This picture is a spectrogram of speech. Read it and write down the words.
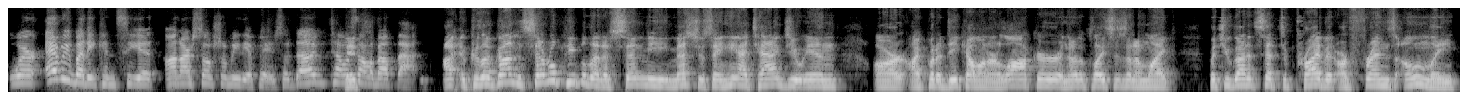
where everybody can see it on our social media page. So Doug, tell us It's- all about that. I because I've gotten several people that have sent me messages saying, "Hey, I tagged you in our. I put a decal on our locker and other places," and I'm like, "But you got it set to private, our friends only,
